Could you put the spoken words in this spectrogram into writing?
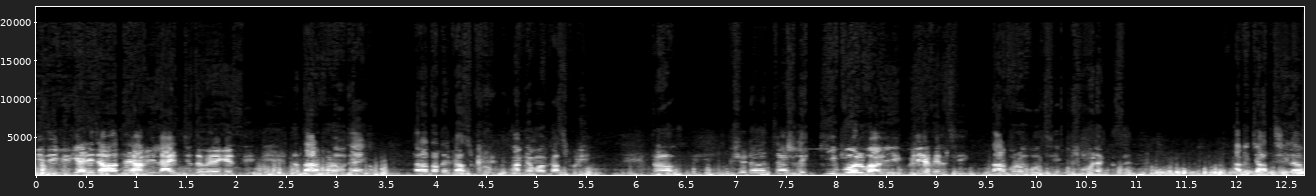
বিজেপির গাড়ি যাওয়াতে আমি লাইনচ্যুত হয়ে গেছি। তো তারপরেও যাই হোক। তারা তাদের কাজ করুক আমি আমার কাজ করি। তো বিষয়টা হচ্ছে আসলে কি বলব আমি গুলিয়ে ফেলছি তারপরেও বলছি একটু সময় লাগতেছে। আমি যাচ্ছিলাম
